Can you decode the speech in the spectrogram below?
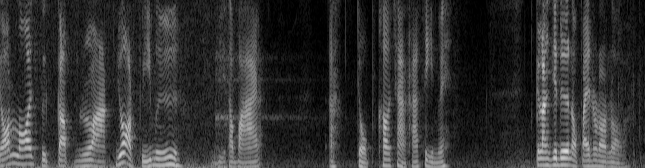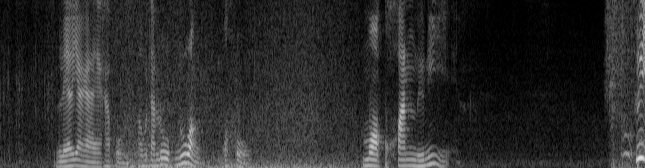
ย้อนรอยศึกกับหลากยอดฝีมือ ดีสบายละ อะ จบเข้าฉากคาสซีนไว้กำลังจะเดินออกไปรอๆแล้วยังไงครับผมพระพุทธรูปร่วง โอ้โห หมอกควันหรือนี่ เฮ้ย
